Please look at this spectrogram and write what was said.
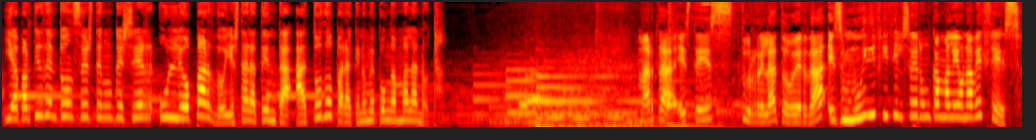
y a partir de entonces tengo que ser un leopardo y estar atento atenta a todo para que no me pongan mala nota. Marta, este es tu relato, ¿verdad? ¿Es muy difícil ser un camaleón a veces?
